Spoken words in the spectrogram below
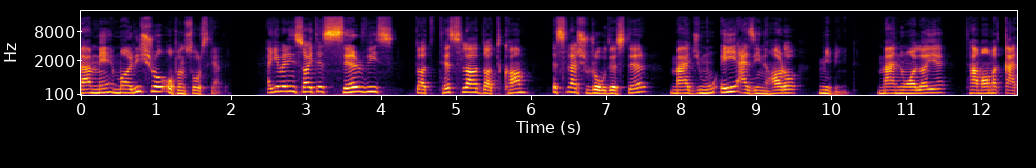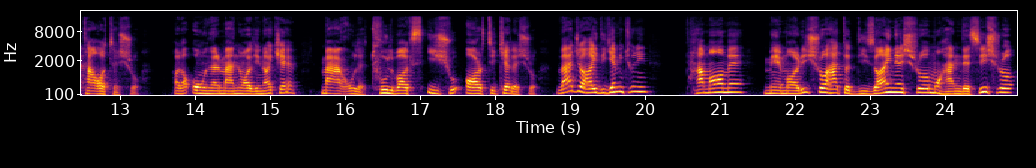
و معماریش رو open source کرده. اگه برین سایت service.tesla.com roadster مجموعه ای از اینها رو می‌بینید manual ای تمام قطعاتش رو. حالا owner manual اینا که معقوله. toolbox issue article ش رو. و جاهای دیگه می‌تونین تمام معماریش رو حتی design ش رو مهندسیش رو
